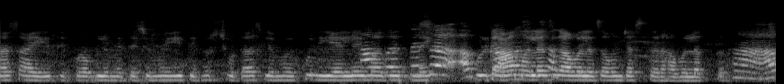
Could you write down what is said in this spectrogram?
असं आहे इथे प्रॉब्लेम आहे. त्याच्यामुळे इथे घर छोटं असल्यामुळे कुणी पण मागत नाही. उलट आम्हालाच. गावाला जाऊन जास्त राहावं लागतं. हा.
